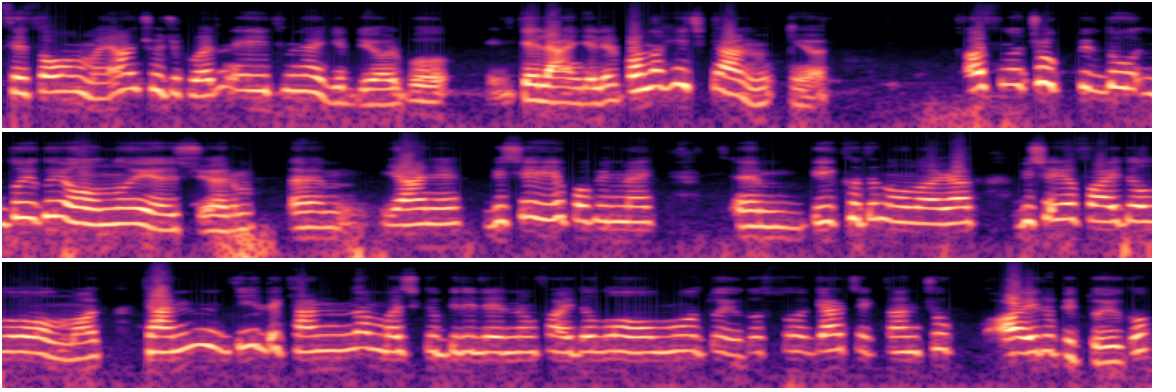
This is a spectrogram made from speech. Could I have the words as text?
sesi olmayan çocukların eğitimine gidiyor bu gelen gelir. Bana hiç gelmiyor. Aslında çok bir du- duygu yoğunluğu yaşıyorum. Ee, Yani bir şey yapabilmek, bir kadın olarak bir şeye faydalı olmak, kendim değil de kendimden başka birilerinin faydalı olma duygusu gerçekten çok ayrı bir duygu.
